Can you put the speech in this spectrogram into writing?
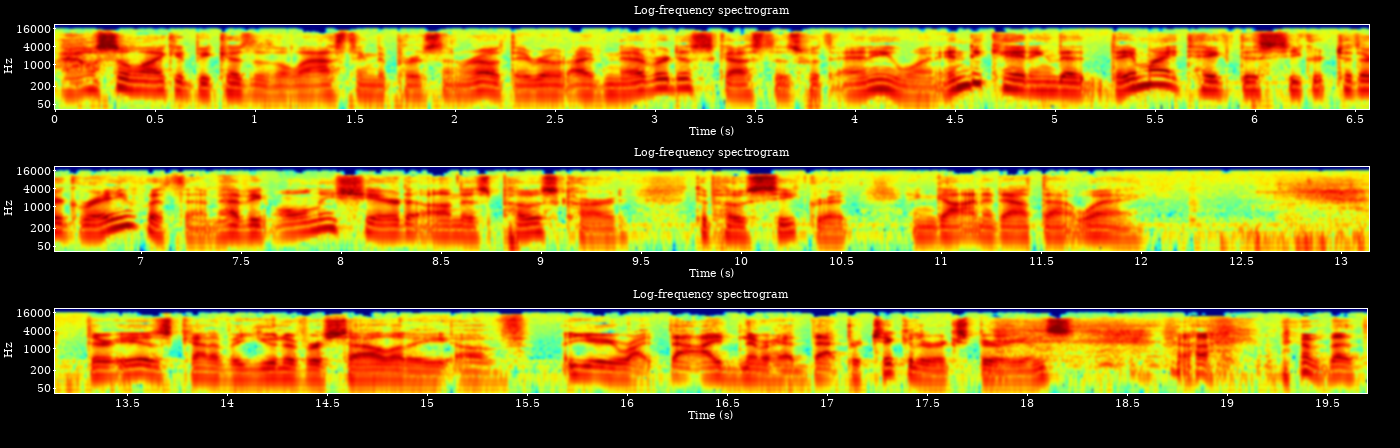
I also like it because of the last thing the person wrote. They wrote, I've never discussed this with anyone, indicating that they might take this secret to their grave with them, having only shared it on this postcard to Post Secret and gotten it out that way there is kind of a universality of. You're right. I'd never had that particular experience. Uh, that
